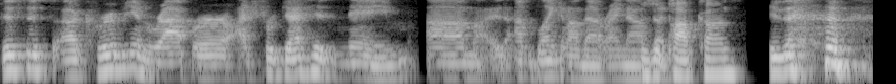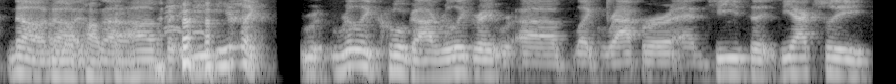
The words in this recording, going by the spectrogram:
this is a Caribbean rapper. I forget his name. Um, I, I'm blanking on that right now. Is it PopCon? He's a, no, no, it's not. Uh, but he, he's like r- really cool guy, really great uh, like rapper, and he's a, he actually,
